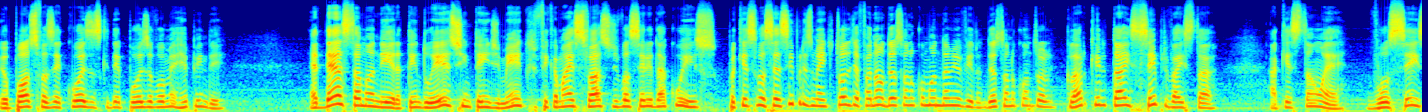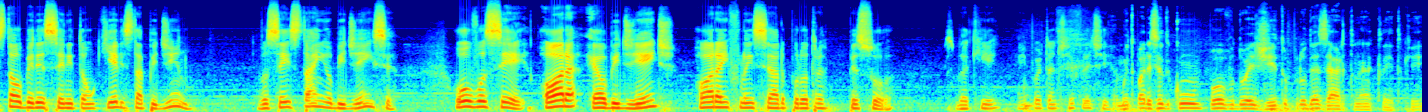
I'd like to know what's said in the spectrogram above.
Eu posso fazer coisas que depois eu vou me arrepender. É desta maneira, tendo este entendimento, que fica mais fácil de você lidar com isso. Porque se você simplesmente todo dia fala, não, Deus está no comando da minha vida, Deus está no controle. Claro que Ele está e sempre vai estar. A questão é, você está obedecendo então o que Ele está pedindo? Você está em obediência? Ou você, ora é obediente, ora é influenciado por outra pessoa? Isso daqui é importante refletir. É muito parecido com o povo do Egito para o deserto, né, Cleito? Que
